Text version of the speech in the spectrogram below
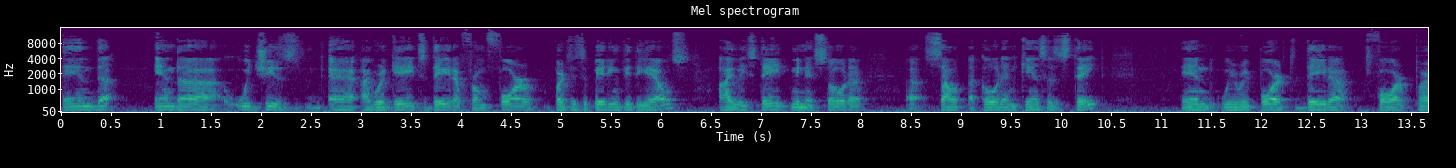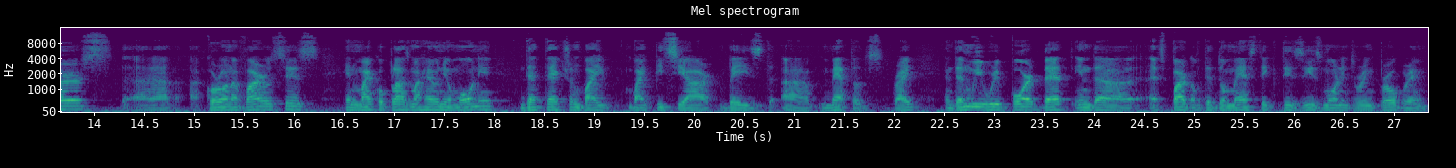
and and uh, which is uh, aggregates data from four participating VDLs: Iowa State, Minnesota, uh, South Dakota, and Kansas State. And we report data for PRRS, uh, coronaviruses, and mycoplasma hyopneumoniae detection by, by PCR based uh, methods, right? And then we report that in the as part of the domestic disease monitoring program.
